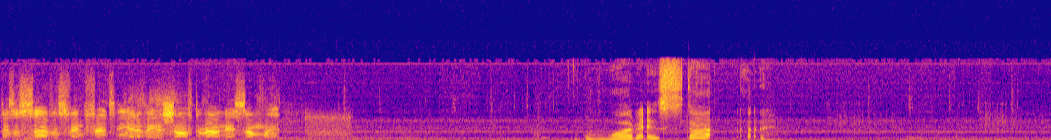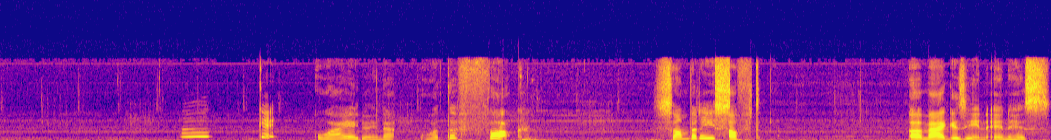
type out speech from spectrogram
There's a service vent through to the elevator shaft around there somewhere. What is that? Okay. Why are you doing that? What the fuck? Somebody stuffed a magazine in his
